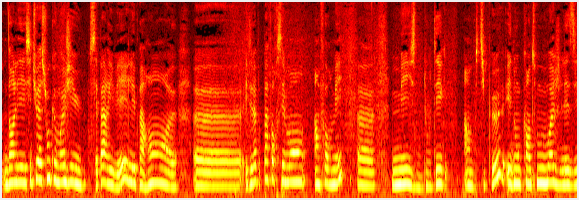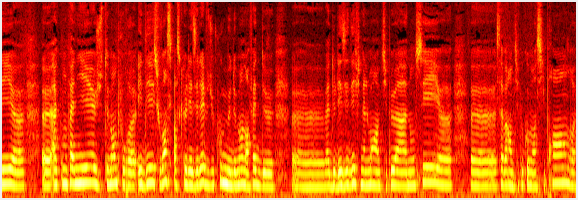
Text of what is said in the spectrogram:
dans les situations que moi j'ai eues, c'est pas arrivé. Les parents euh, euh, étaient pas- pas forcément informés, euh, mais ils se doutaient un petit peu. Et donc, quand moi je les ai euh, euh, accompagnés justement pour euh, aider, souvent c'est parce que les élèves du coup me demandent en fait de euh, bah, de les aider finalement un petit peu à annoncer, euh, euh, savoir un petit peu comment s'y prendre.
